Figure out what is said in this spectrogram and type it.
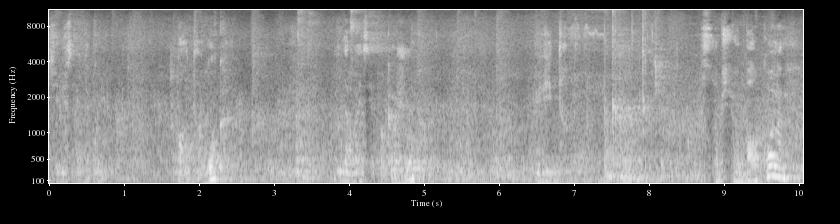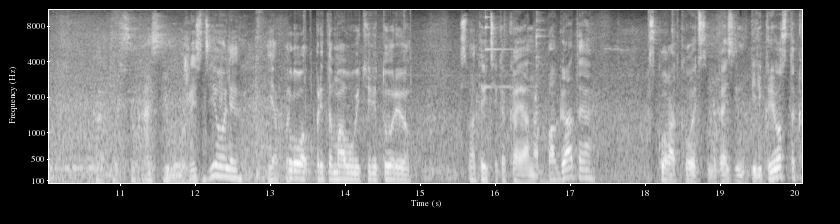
Интересный такой потолок. Давайте покажу вид с общего балкона. Как тут все красиво уже сделали. Я про придомовую территорию. Смотрите, какая она богатая. Скоро откроется магазин «Перекресток».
